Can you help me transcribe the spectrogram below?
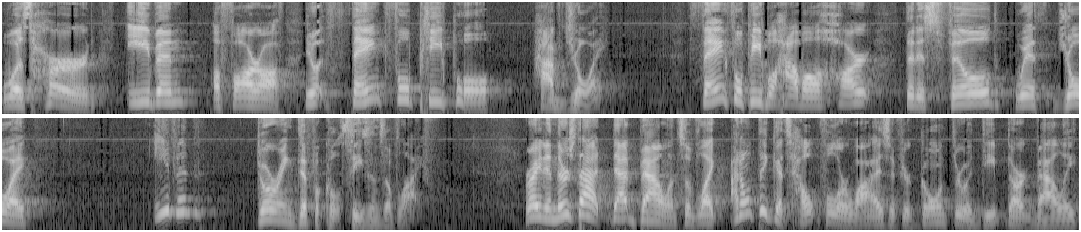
was heard even afar off. You know, thankful people have joy. Thankful people have a heart that is filled with joy, even during difficult seasons of life. Right? And there's that, that balance of like, I don't think it's helpful or wise if you're going through a deep, dark valley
